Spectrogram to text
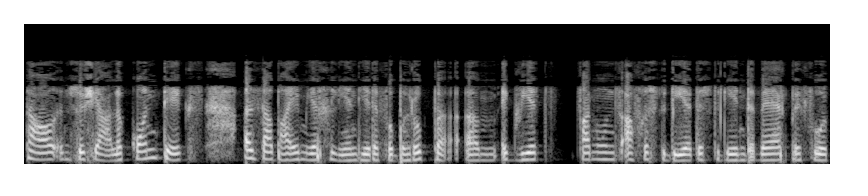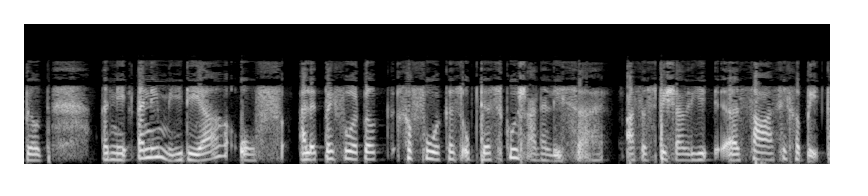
taal in sosiale konteks is daar baie meer geleenthede vir beroepe. Um ek weet van ons afgestudeerde studente werk byvoorbeeld in die, in die media of hulle het byvoorbeeld gefokus op diskursanalise as 'n spesialisasie gebied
